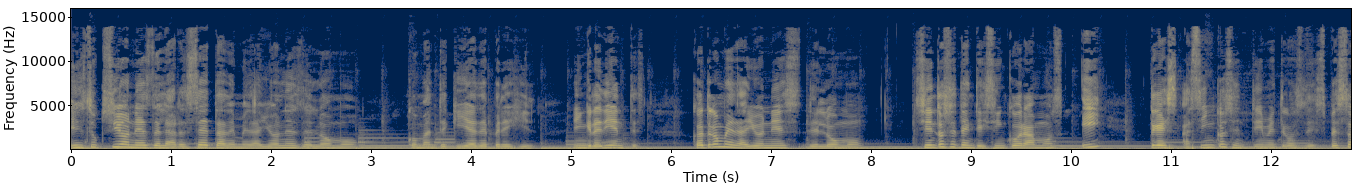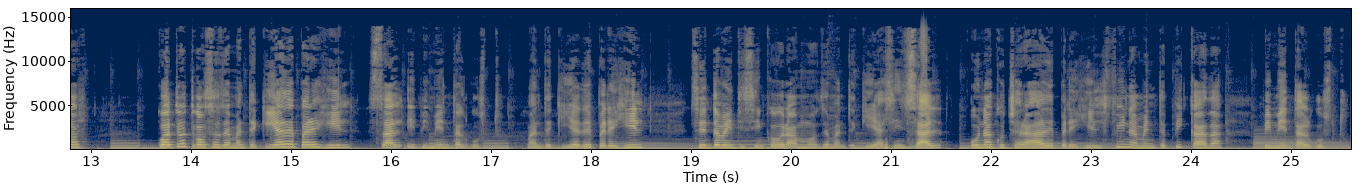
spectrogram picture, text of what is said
Instrucciones de la receta de medallones de lomo con mantequilla de perejil. Ingredientes: 4 medallones de lomo, 175 gramos y 3 a 5 centímetros de espesor. 4 trozos de mantequilla de perejil, sal y pimienta al gusto. Mantequilla de perejil, 125 gramos de mantequilla sin sal, una cucharada de perejil finamente picada, pimienta al gusto.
